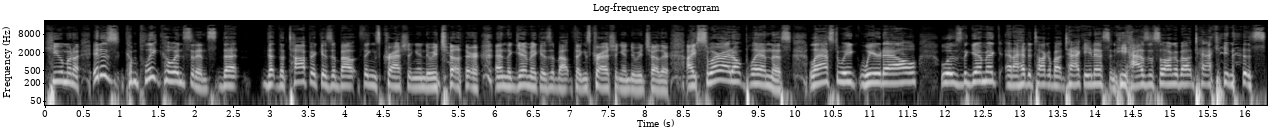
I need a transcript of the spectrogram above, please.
humanoid. It is complete coincidence that that the topic is about things crashing into each other and the gimmick is about things crashing into each other. I swear I don't plan this. Last week, Weird Al was the gimmick and I had to talk about tackiness and he has a song about tackiness.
